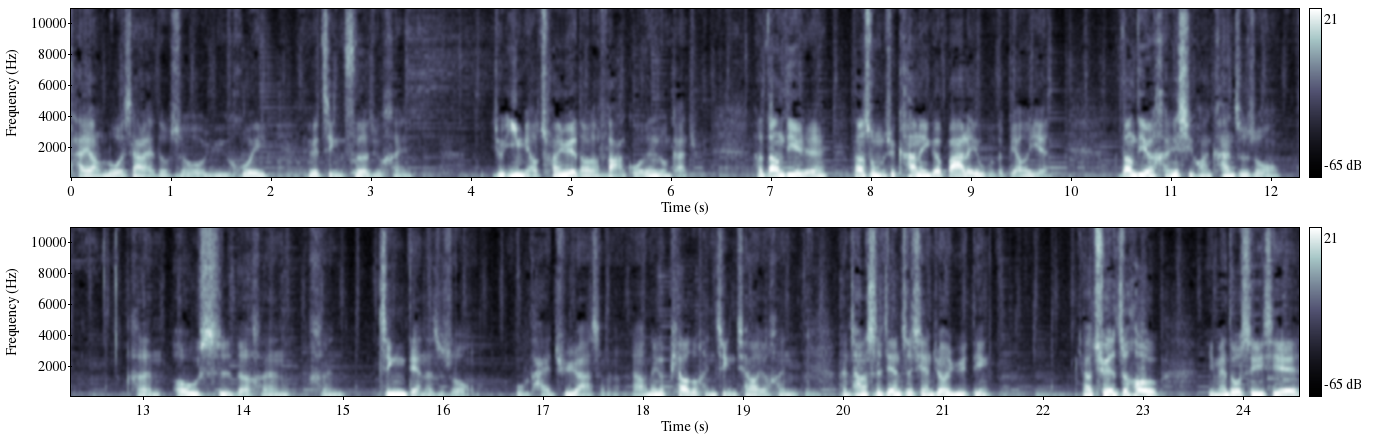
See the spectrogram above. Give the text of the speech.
太阳落下来的时候，余晖那个景色就很，就一秒穿越到了法国的那种感觉。和当地人，当时我们去看了一个芭蕾舞的表演。当地人很喜欢看这种很欧式的、很很经典的这种舞台剧啊什么，然后那个票都很紧俏，有很很长时间之前就要预定。然后去了之后，里面都是一些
